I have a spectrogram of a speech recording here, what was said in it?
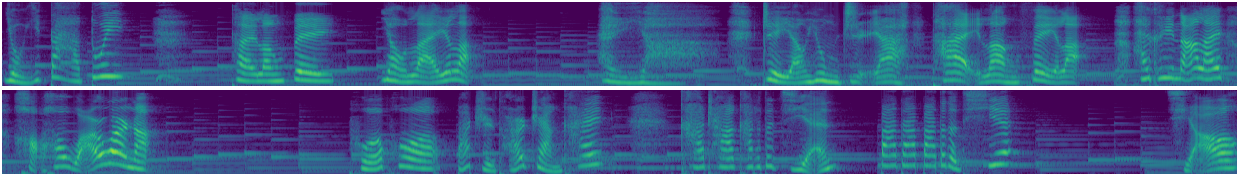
有一大堆，太浪费要来了。哎呀，这样用纸呀，太浪费了，还可以拿来好好玩玩呢。婆婆把纸团展开，咔嚓咔嚓的剪。吧嗒吧嗒的贴，瞧，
